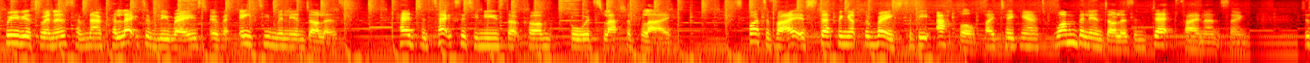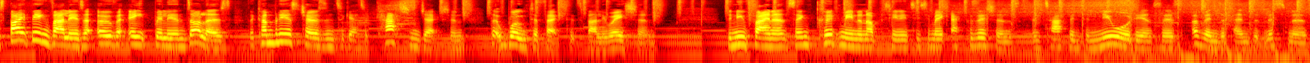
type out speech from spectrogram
Previous winners have now collectively raised over $80 million. Head to techcitynews.com forward slash apply. Spotify is stepping up the race to beat Apple by taking out $1 billion in debt financing. Despite being valued at over $8 billion, the company has chosen to get a cash injection that won't affect its valuation. The new financing could mean an opportunity to make acquisitions and tap into new audiences of independent listeners.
